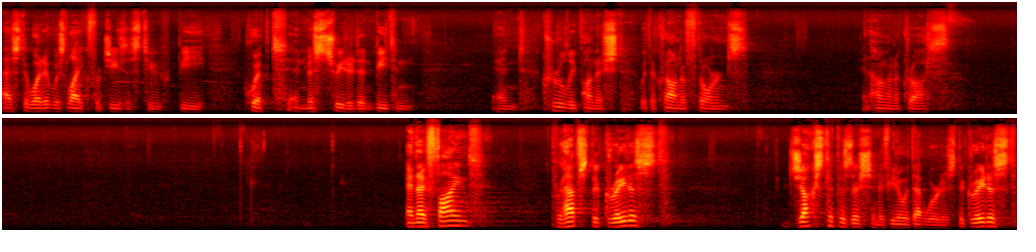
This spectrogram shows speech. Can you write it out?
as to what it was like for Jesus to be whipped and mistreated and beaten and cruelly punished with a crown of thorns and hung on a cross. And I find perhaps the greatest juxtaposition, if you know what that word is, the greatest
